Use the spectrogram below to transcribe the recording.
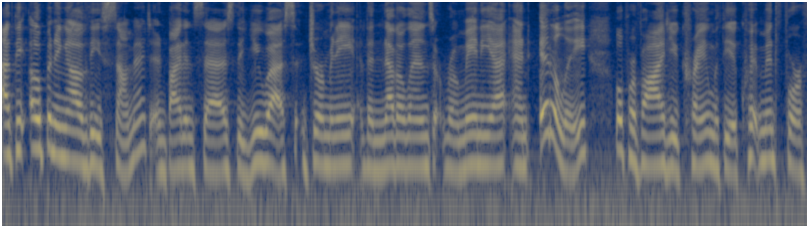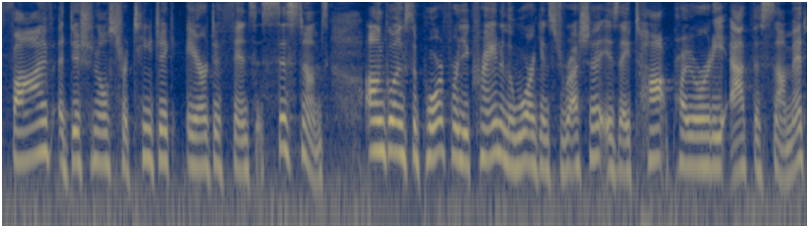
at the opening of the summit. And Biden says the U.S., Germany, the Netherlands, Romania, and Italy will provide Ukraine with the equipment for five additional strategic air defense systems. Ongoing support for Ukraine in the war against Russia is a top priority at the summit.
